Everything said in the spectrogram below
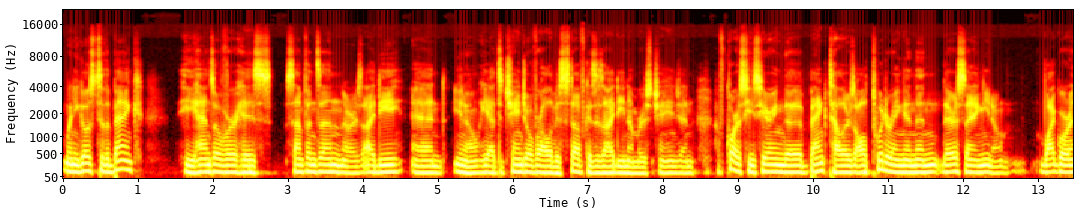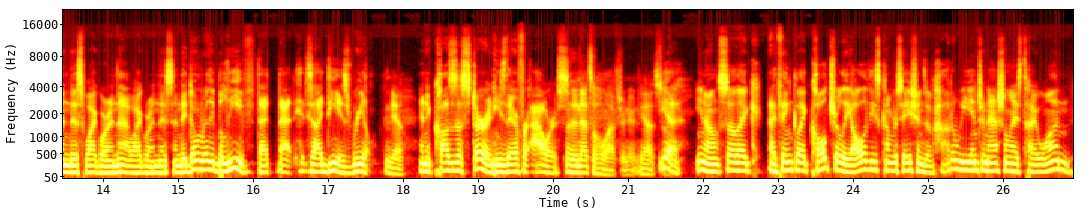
When he goes to the bank, he hands over his Senfenzen or his ID, and you know he had to change over all of his stuff because his ID numbers change. And of course, he's hearing the bank tellers all twittering, and then they're saying, you know, why go in this, why go in that, why go in this, and they don't really believe that that his idea is real, Yeah. and it causes a stir, and he's there for hours. And then that's a whole afternoon. Yeah. So. Yeah, you know, so like I think like culturally, all of these conversations of how do we internationalize Taiwan,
